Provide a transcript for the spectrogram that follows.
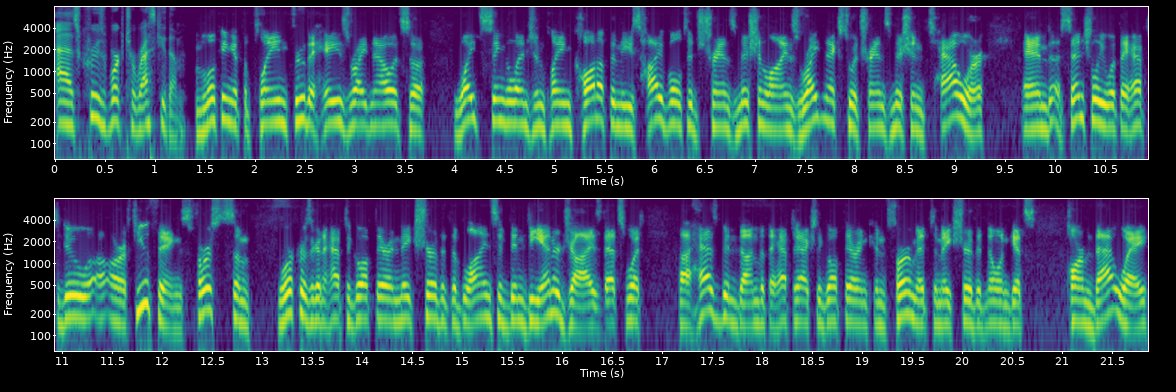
as crews worked to rescue them. I'm looking at the plane through the haze right now. It's a white single engine plane caught up in these high voltage transmission lines right next to a transmission tower. And essentially, what they have to do are a few things. First, some workers are going to have to go up there and make sure that the lines have been de energized. That's what uh, has been done, but they have to actually go up there and confirm it to make sure that no one gets harmed that way.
